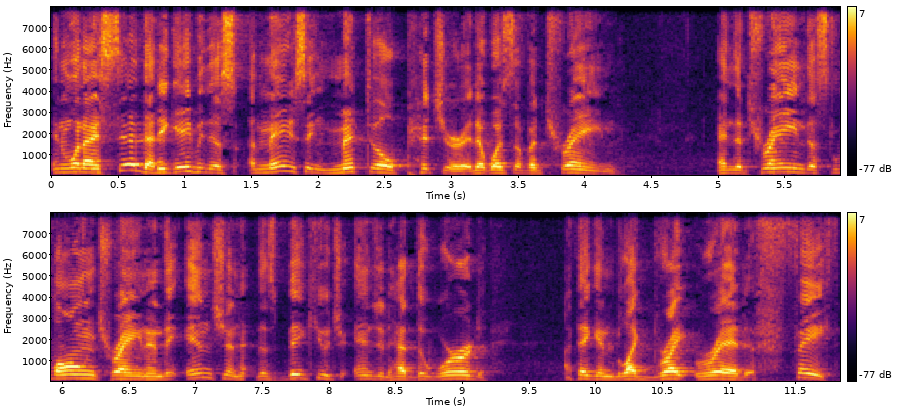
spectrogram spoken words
And when I said that, he gave me this amazing mental picture, and it was of a train. And the train, this long train, and the engine, this big, huge engine, had the word, I think in like bright red, faith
